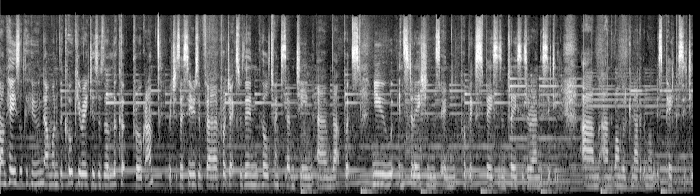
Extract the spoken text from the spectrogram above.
I'm Hazel Cahoon. I'm one of the co-curators of the Look Up programme, which is a series of uh, projects within Hull 2017 um, that puts new installations in public spaces and places around the city. Um, and the one we're looking at at the moment is Paper City,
